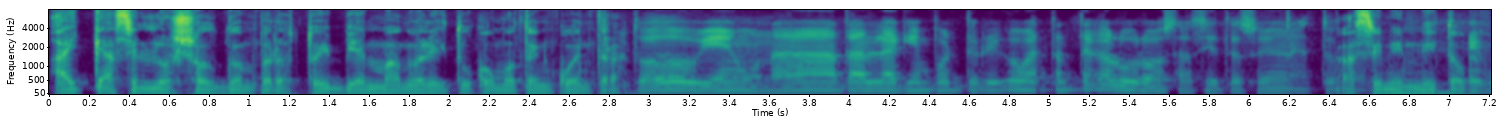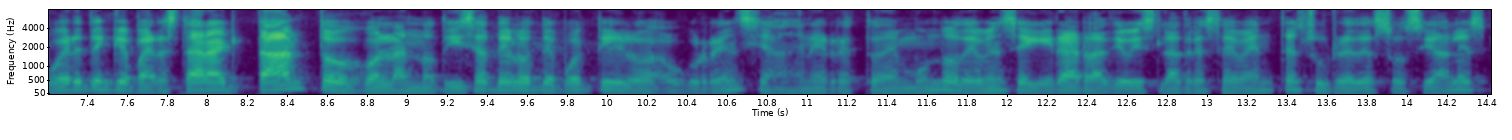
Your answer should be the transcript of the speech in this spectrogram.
hay que hacer los shotgun, pero estoy bien, Manuel. ¿Y tú cómo te encuentras? Todo bien. Una tarde aquí en Puerto Rico bastante calurosa, si te soy honesto. Así mismito. Recuerden que para estar al tanto con las noticias de los deportes y las ocurrencias en el resto del mundo, deben seguir a Radio Isla 1320 en sus redes sociales,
